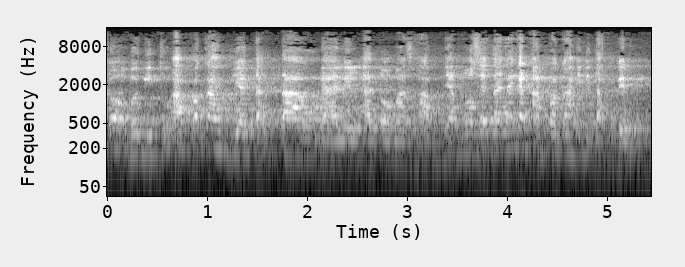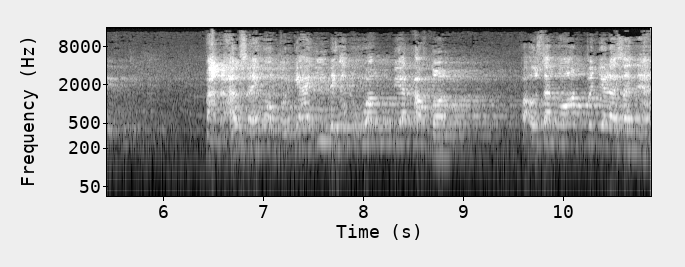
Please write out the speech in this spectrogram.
kok begitu apakah dia tak tahu dalil atau mazhab yang mau saya tanyakan apakah ini takdir padahal saya mau pergi haji dengan uang biar abdon Pak Ustaz mohon penjelasannya.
